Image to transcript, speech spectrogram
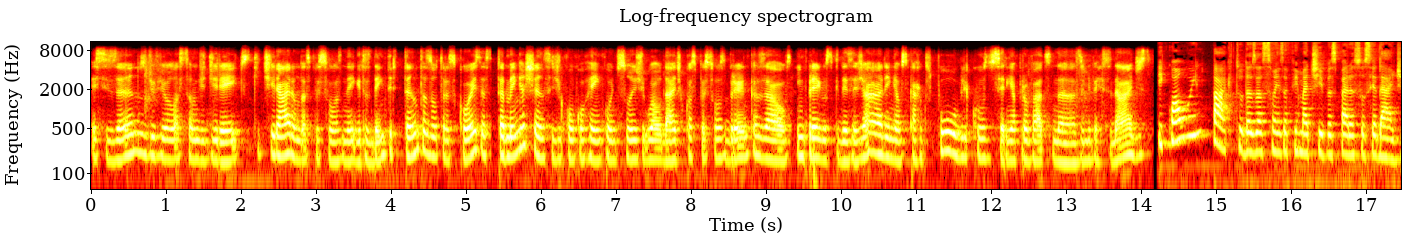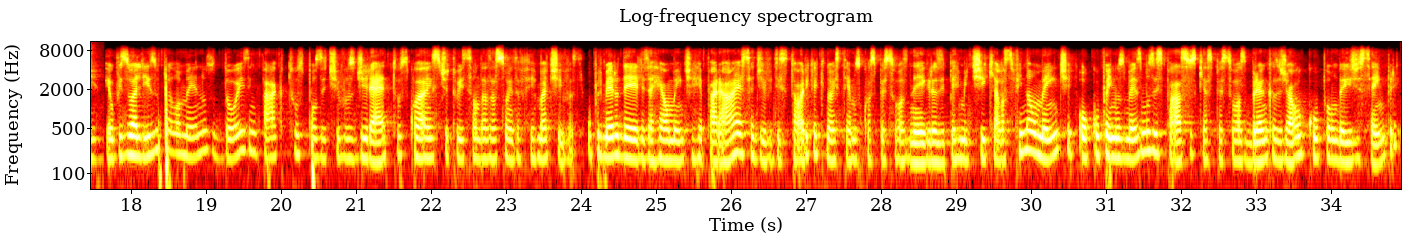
esses anos de violação de direitos que tiraram das pessoas negras, dentre tantas outras coisas, também a chance de concorrer em condições de igualdade com as pessoas brancas aos empregos que desejarem, aos cargos públicos, de serem aprovados nas universidades. E qual o impacto das ações afirmativas para a sociedade? Eu visualizo pelo menos dois impactos positivos diretos com a instituição das ações afirmativas. O primeiro deles é realmente reparar essa dívida histórica que nós temos com as pessoas negras e permitir que elas finalmente ocupem os mesmos espaços que as pessoas brancas já ocupam desde sempre.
